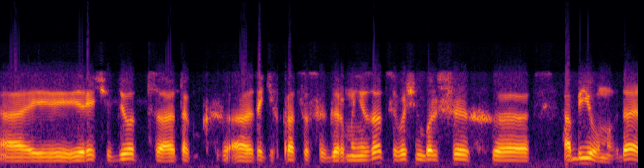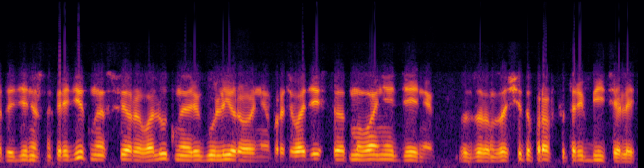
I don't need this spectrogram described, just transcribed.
и речь идет о, так, о таких процессах гармонизации в очень больших э, объемах. Да, это денежно-кредитная сфера, валютное регулирование, противодействие отмывания денег, защита прав потребителей.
